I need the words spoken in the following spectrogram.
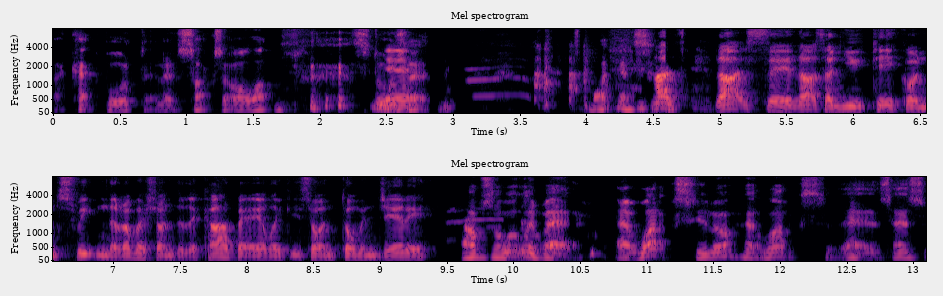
a kickboard and it sucks it all up, stores yeah. it. that's that's uh, that's a new take on sweeping the rubbish under the carpet, eh? like you saw in Tom and Jerry. Absolutely, but it works. You know, it works. It's, it's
